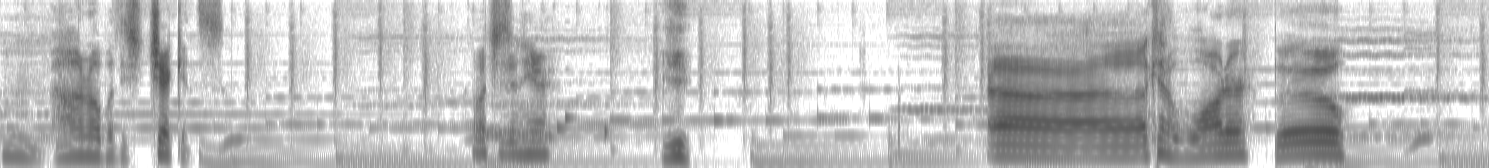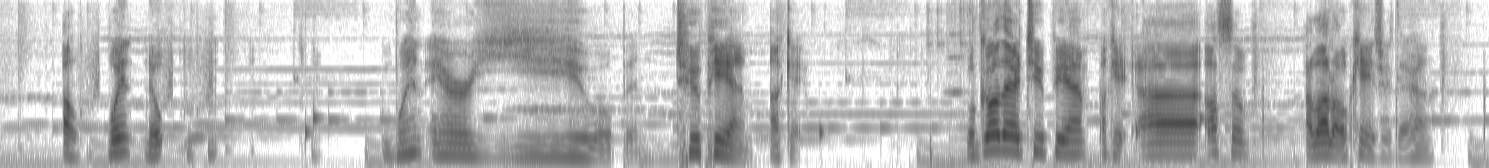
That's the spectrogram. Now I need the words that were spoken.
Hmm, I don't know about these chickens. How much is in here? Yeah. Uh, I get a water. Boo. Oh, when? Nope. When are you open? 2 p.m. Okay. We'll go there 2 p.m. Okay. Uh, also, a lot of okays right there, huh?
